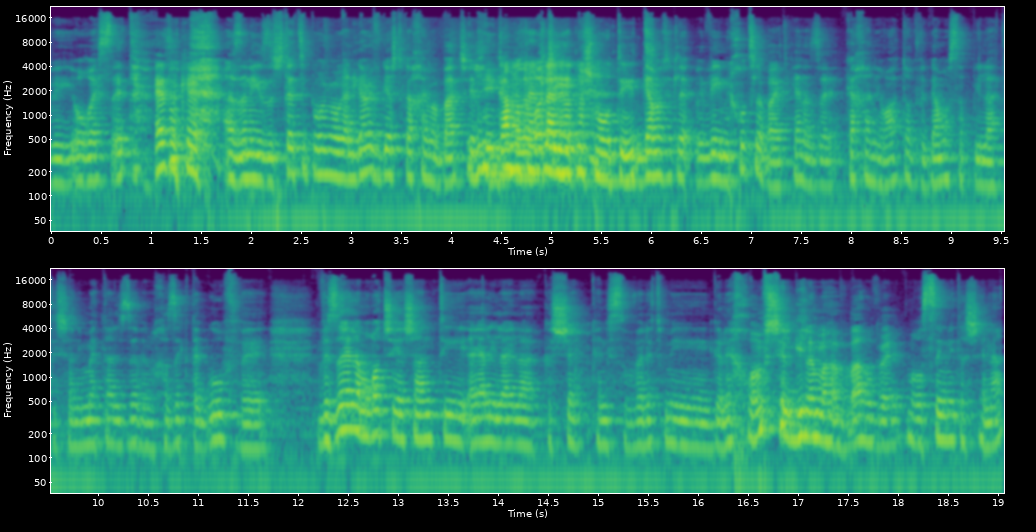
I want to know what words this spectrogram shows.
והיא הורסת. איזה כיף. אז אני, זה שתי ציפורים, אני גם נפגשת ככה עם הבת שלי. גם נותנת לה להיות משמעותית. גם נותנת לה, והיא מחוץ לבית, כן, אז אה, ככה אני רואה טוב, וגם עושה פילאטיס, שאני מתה על זה ומחזק את הגוף, ו... וזה למרות שישנתי, היה לי לילה קשה, כי אני סובלת מגלי חום של גיל המעבר, ומורסים לי את השינה.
